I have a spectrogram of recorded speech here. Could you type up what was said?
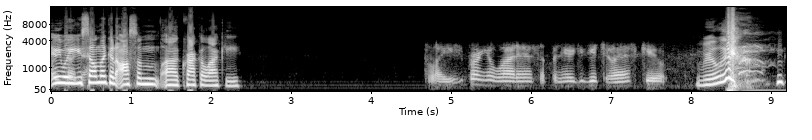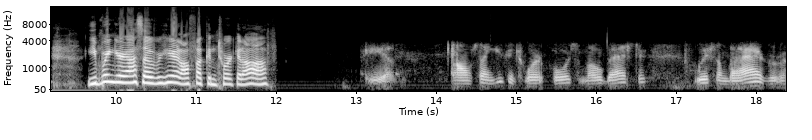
Anyway, you sound like an awesome uh, crackalaki. Please, bring your white ass up in here, you get your ass killed. Really? you bring your ass over here and I'll fucking twerk it off. Yeah. I don't think you can twerk for some old bastard with some Viagra.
